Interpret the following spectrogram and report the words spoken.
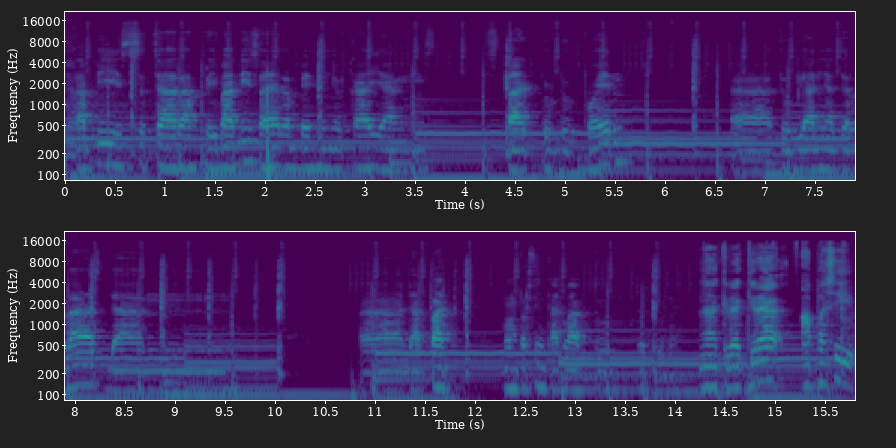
iya. tapi secara pribadi saya lebih menyukai yang strike to the point eh, tujuannya jelas dan eh, dapat mempersingkat waktu tentunya. Nah, kira-kira apa sih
